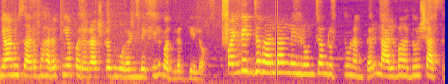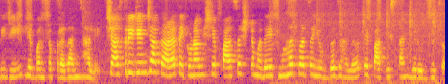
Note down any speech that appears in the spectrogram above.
यानुसार भारतीय परराष्ट्र धोरण देखील बदलत गेलं. पंडित जवाहरलाल नेहरूंच्या मृत्यूनंतर लालबहादूर शास्त्रीजी हे पंतप्रधान झाले. शास्त्रीजींच्या काळात एकोणावीसशे पासष्टमध्ये एक महत्वाचं युद्ध झालं ते पाकिस्तान विरुद्धचं.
